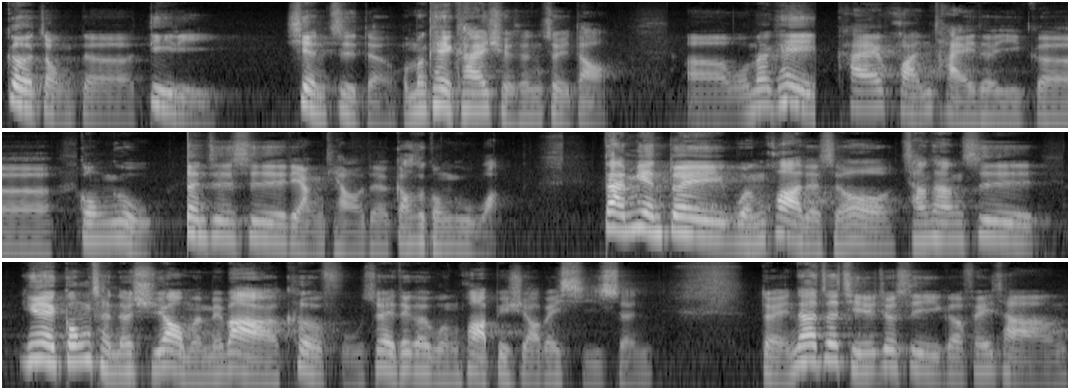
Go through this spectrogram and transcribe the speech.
各种的地理限制的。我们可以开雪山隧道，呃，我们可以开环台的一个公路，甚至是两条的高速公路网。但面对文化的时候，常常是因为工程的需要，我们没办法克服，所以这个文化必须要被牺牲。对，那这其实就是一个非常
